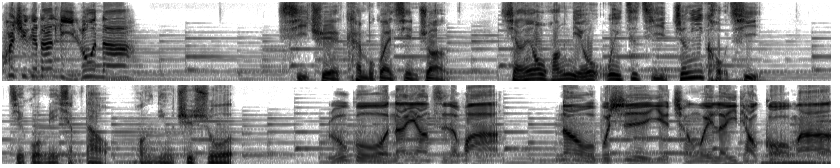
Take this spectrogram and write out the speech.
快去跟他理论啊！”喜鹊看不惯现状。想要黄牛为自己争一口气，结果没想到黄牛却说：“如果我那样子的话，那我不是也成为了一条狗吗？”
